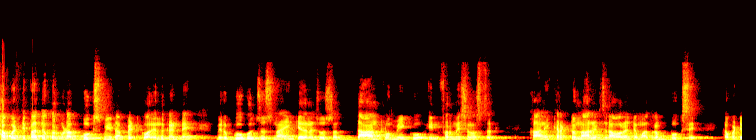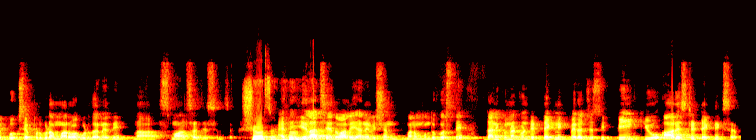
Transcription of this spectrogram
కాబట్టి ప్రతి ఒక్కరు కూడా బుక్స్ మీద పెట్టుకోవాలి. ఎందుకంటే మీరు గూగుల్ చూసినా ఇంకేదైనా చూసినా దాంట్లో మీకు ఇన్ఫర్మేషన్ వస్తుంది. కానీ కరెక్ట్ నాలెడ్జ్ రావాలంటే మాత్రం బుక్సే కాబట్టి బుక్స్ ఎప్పుడు కూడా మరవకూడదు అనేది నా small suggestion sir. Sure sir అయితే ఎలా చదవాలి అనే విషయం మనం ముందుకు వస్తే దానికి ఉన్నటువంటి టెక్నిక్ పేరు వచ్చేసి పీక్యూఆర్ఎస్టీ టెక్నిక్ సార్.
